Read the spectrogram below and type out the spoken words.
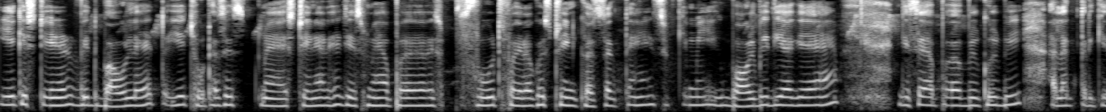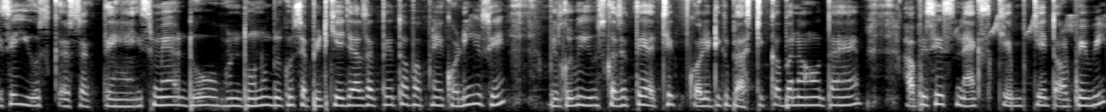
एक स्ट्रेनर विद बाउल है तो ये छोटा सा स्ट्रेनर है जिसमें आप फ्रूट्स वगैरह को स्ट्रेन कर सकते हैं। इसमें एक बाउल भी दिया गया है, जिसे आप बिल्कुल भी अलग तरीके से यूज़ कर सकते हैं। इसमें दो, दोनों बिल्कुल सेपरेट किए जा सकते हैं तो आप अपने अकॉर्डिंग इसे बिल्कुल भी यूज़ कर सकते हैं। अच्छी क्वालिटी के प्लास्टिक का बना होता है। आप इसे स्नैक्स के के तौर पर भी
